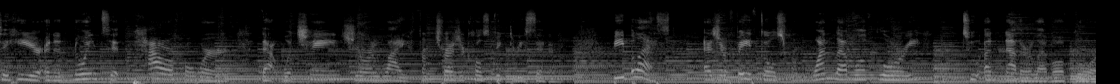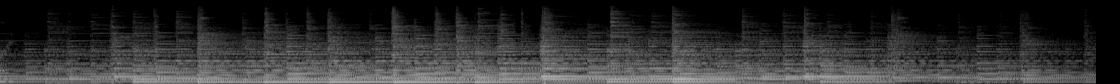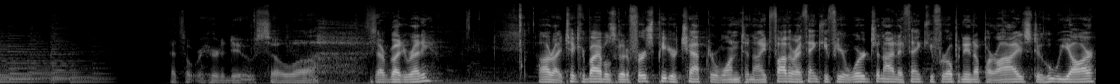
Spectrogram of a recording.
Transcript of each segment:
to hear an anointed, powerful word that will change your life from Treasure Coast Victory Center. Be blessed as your faith goes from one level of glory to another level of glory. That's what we're here to do. So, uh, is everybody ready? All right, take your Bibles, go to 1 Peter chapter 1 tonight. Father, I thank you for your word tonight. I thank you for opening up our eyes to who we are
